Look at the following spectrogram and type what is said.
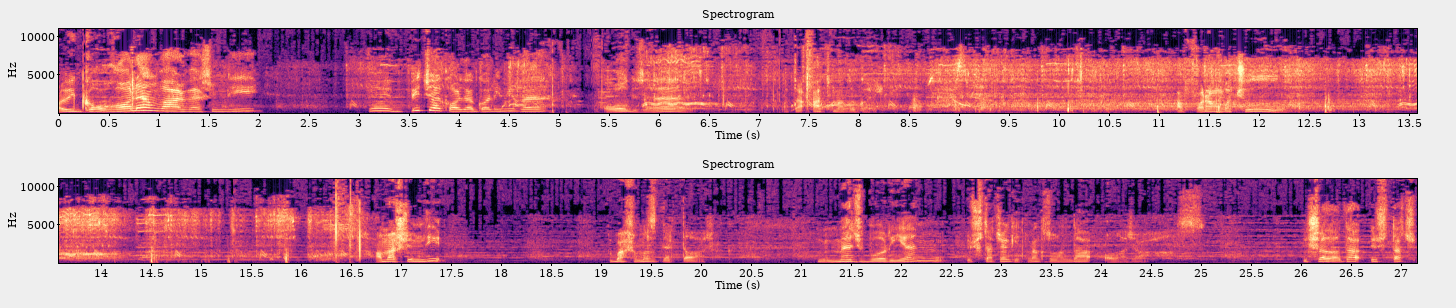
Abi go- golem var ve şimdi. Şimdi bir çek orada golemi ve. O güzel. Hatta atmadı golemi. Aferin koçum. Ama şimdi başımız dertte olacak. Mecburiyen üst taça gitmek zorunda olacağız. İnşallah da üst taç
